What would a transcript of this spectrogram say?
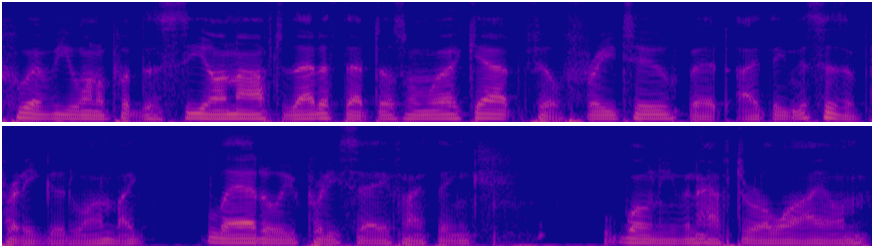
whoever you want to put the C on after that. If that doesn't work out, feel free to. But I think this is a pretty good one. Like Laird will be pretty safe, and I think won't even have to rely on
